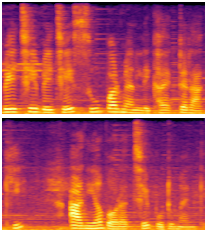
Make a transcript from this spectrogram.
বেছে বেছে সুপারম্যান লেখা একটা রাখি আনিয়া পরাচ্ছে পটুম্যানকে।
